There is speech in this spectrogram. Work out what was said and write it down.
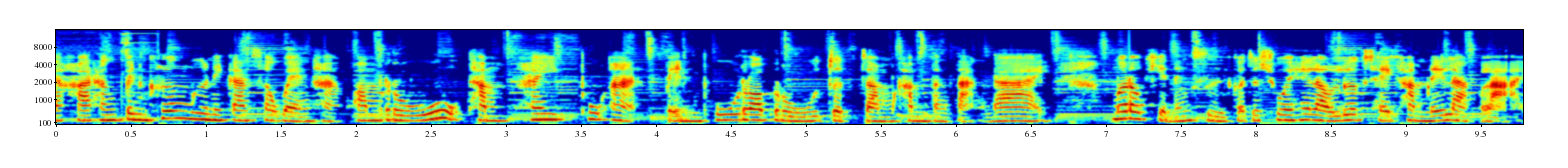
นะคะ ทั้งเป็นเครื่องมือในการแสวงหาความรู้ทำให้ผู้อ่านเป็นผู้รอบรู้จดจำคำต่างๆ ได้ เมื่อเราเขียนหนังสือก็จะช่วยให้เราเลือกใช้คำได้หลากหลาย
